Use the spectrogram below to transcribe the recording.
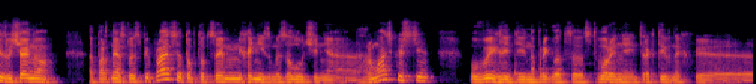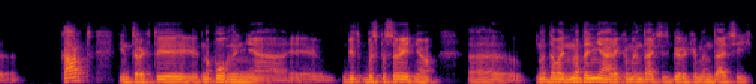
і звичайно, партнерство і співпраця, тобто це механізми залучення громадськості у вигляді, наприклад, створення інтерактивних е, карт, інтеракти... наповнення е, безпосередньо е, надання рекомендацій, збір рекомендацій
